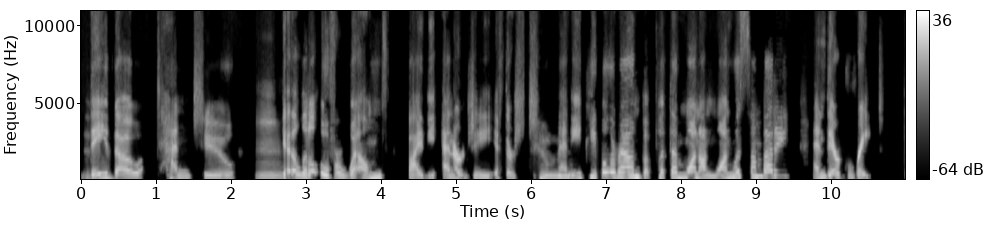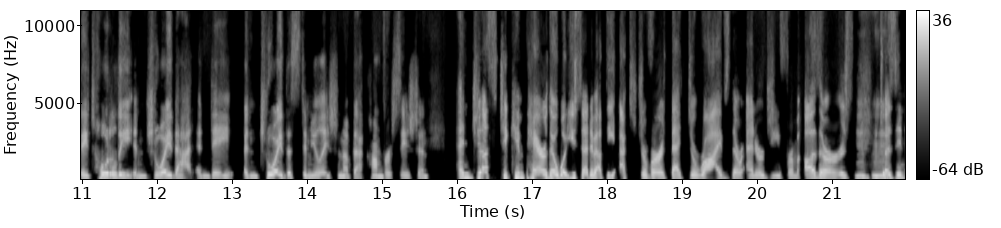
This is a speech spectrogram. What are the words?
They, though, tend to Mm. get a little overwhelmed by the energy if there's too many people around, but put them one on one with somebody and they're great. They totally enjoy that and they enjoy the stimulation of that conversation. And just to compare, though, what you said about the extrovert that derives their energy from others, Mhm. does an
